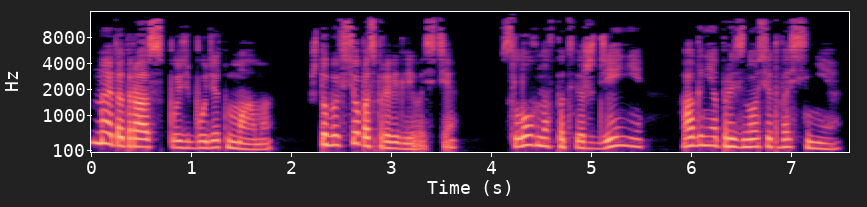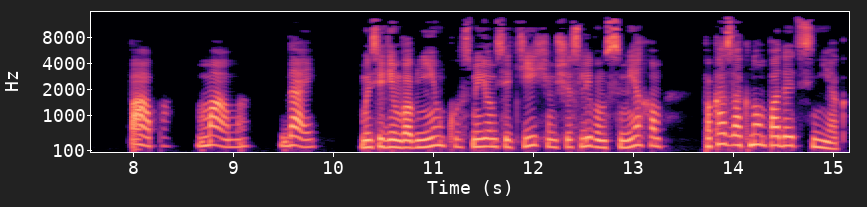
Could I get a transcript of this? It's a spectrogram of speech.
На этот раз пусть будет мама. Чтобы все по справедливости. Словно в подтверждении Агния произносит во сне. «Папа, мама, дай». Мы сидим в обнимку, смеемся тихим, счастливым смехом, пока за окном падает снег,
